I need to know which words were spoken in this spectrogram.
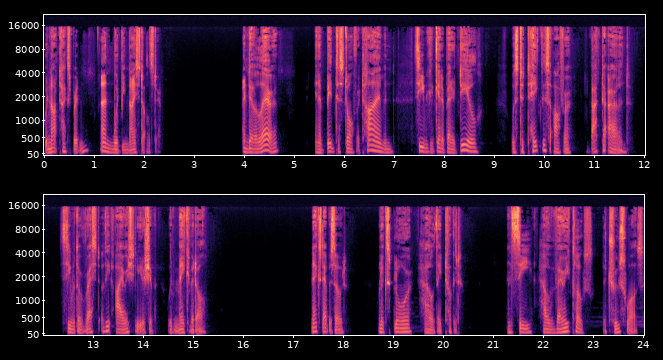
would not tax Britain, and would be nice to Ulster. And De Valera, in a bid to stall for time and see if we could get a better deal, was to take this offer back to Ireland, see what the rest of the Irish leadership would make of it all. Next episode, we'll explore how they took it and see how very close the truce was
